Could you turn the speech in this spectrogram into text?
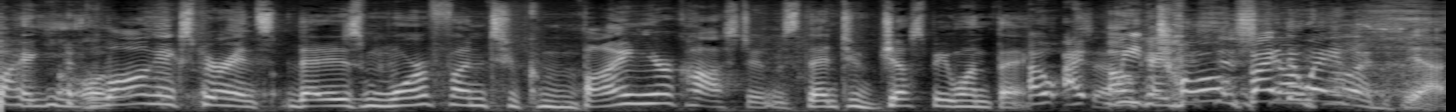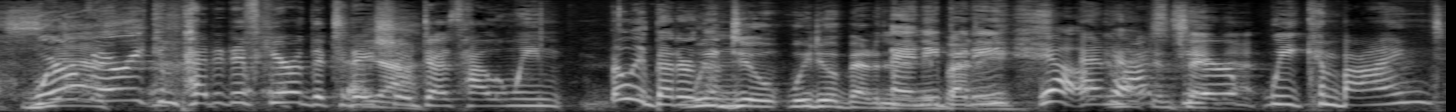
my long experience, that it is more fun to combine your costumes than to just be one thing. Oh, I, So- we Okay, told. this is By so the way, good. Yes. we're Yes. very competitive here. The Today Yeah. Show does Halloween really better We than do. We do it better than anybody. anybody. Yeah, And okay. I can last year that. we combined,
